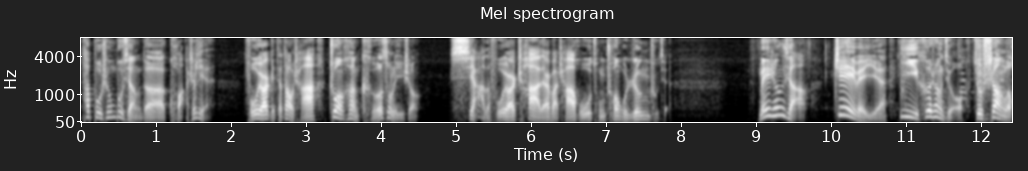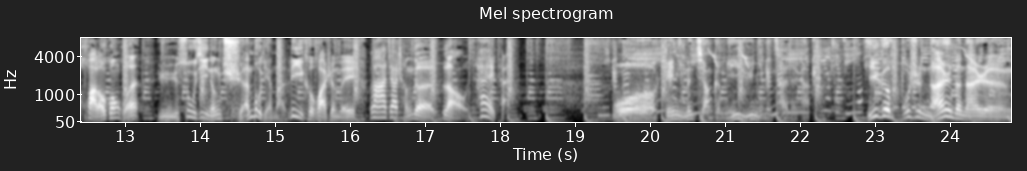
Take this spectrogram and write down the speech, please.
他不声不响地垮着脸。服务员给他倒茶，壮汉咳嗽了一声。吓得服务员差点把茶壶从窗户扔出去。没成想，这位爷一喝上酒就上了话痨光环，语速技能全部点满，立刻化身为拉家常的老太太。我给你们讲个谜语，你们猜猜看。一个不是男人的男人，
